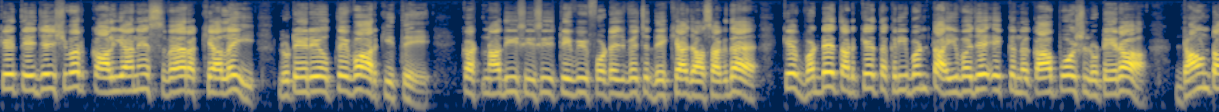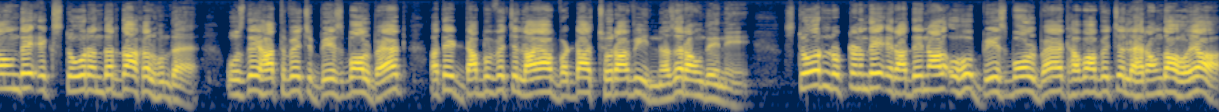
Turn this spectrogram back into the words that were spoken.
ਕਿ ਤੇਜੇਸ਼ਵਰ ਕਾਲੀਆ ਨੇ ਸਵੈ ਰੱਖਿਆ ਲਈ ਲੁਟੇਰੇ ਉੱਤੇ ਵਾਰ ਕੀਤੇ। ਘਟਨਾ ਦੀ ਸੀਸੀਟੀਵੀ ਫੁਟੇਜ ਵਿੱਚ ਦੇਖਿਆ ਜਾ ਸਕਦਾ ਹੈ ਕਿ ਵੱਡੇ ਤੜਕੇ ਤਕਰੀਬਨ 2:30 ਵਜੇ ਇੱਕ ਨਕਾਬਪੋਸ਼ ਲੁਟੇਰਾ ਡਾਊਨਟਾਊਨ ਦੇ ਇੱਕ ਸਟੋਰ ਅੰਦਰ ਦਾਖਲ ਹੁੰਦਾ ਹੈ। ਉਸ ਦੇ ਹੱਥ ਵਿੱਚ ਬੇਸਬਾਲ ਬੈਟ ਅਤੇ ਡੱਬ ਵਿੱਚ ਲਾਇਆ ਵੱਡਾ ਛੁਰਾ ਵੀ ਨਜ਼ਰ ਆਉਂਦੇ ਨੇ। ਸਟੋਰ ਲੁੱਟਣ ਦੇ ਇਰਾਦੇ ਨਾਲ ਉਹ ਬੇਸਬਾਲ ਬੈਟ ਹਵਾ ਵਿੱਚ ਲਹਿਰਾਉਂਦਾ ਹੋਇਆ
